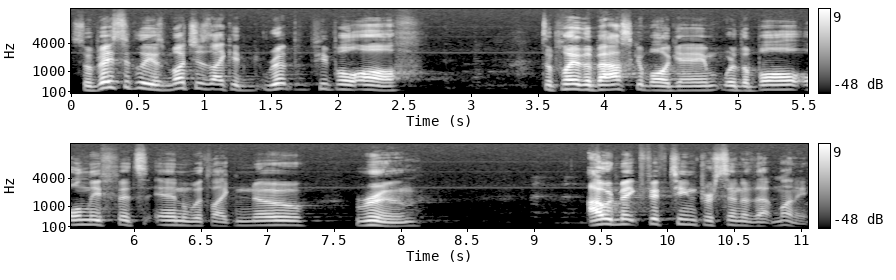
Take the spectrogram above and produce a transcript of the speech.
So basically, as much as I could rip people off to play the basketball game where the ball only fits in with like no room, I would make 15% of that money.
